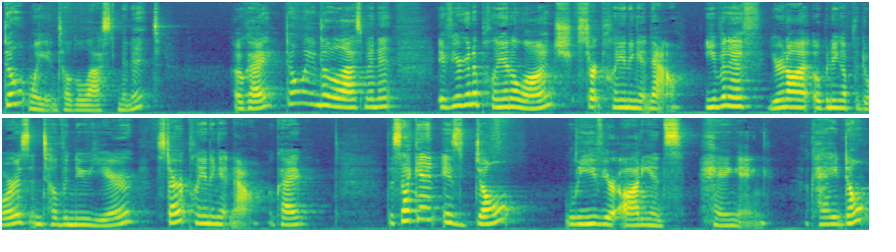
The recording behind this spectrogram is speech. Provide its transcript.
don't wait until the last minute. Okay? Don't wait until the last minute. If you're going to plan a launch, start planning it now. Even if you're not opening up the doors until the new year, start planning it now, okay? The second is don't leave your audience hanging. Okay, don't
